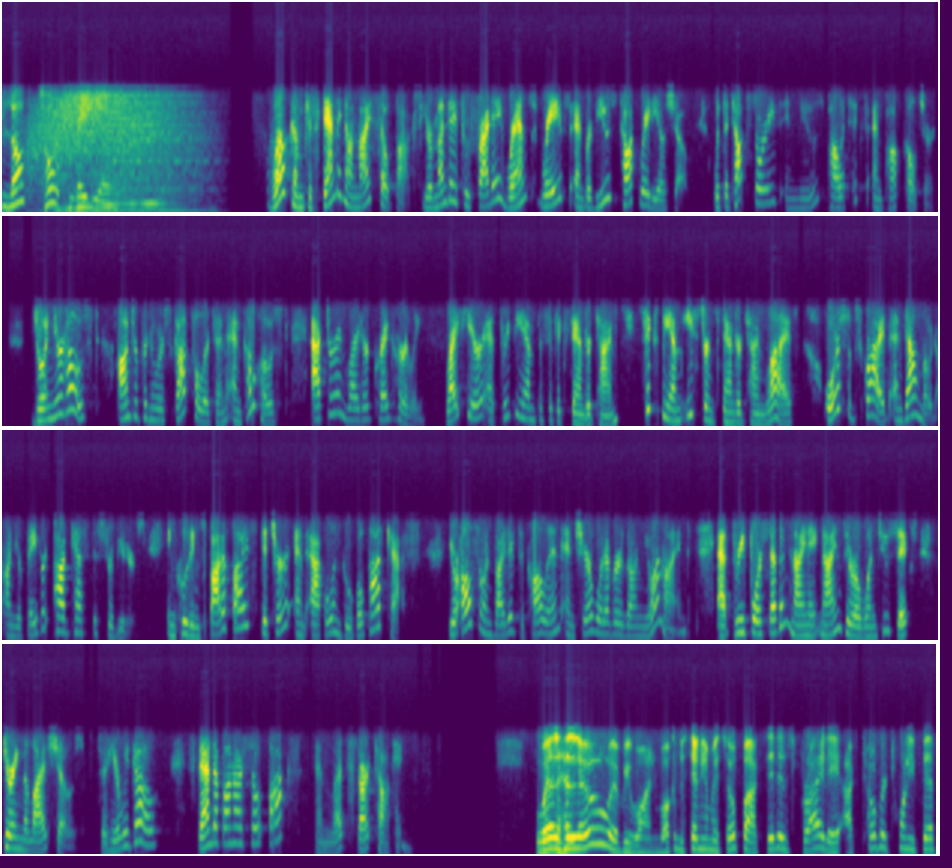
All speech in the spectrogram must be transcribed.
Blog Talk Radio. Welcome to Standing on My Soapbox, your Monday through Friday rants, raves, and reviews talk radio show with the top stories in news, politics, and pop culture. Join your host, entrepreneur Scott Fullerton, and co host, actor and writer Craig Hurley, right here at 3 p.m. Pacific Standard Time, 6 p.m. Eastern Standard Time live, or subscribe and download on your favorite podcast distributors including Spotify, Stitcher, and Apple and Google Podcasts. You're also invited to call in and share whatever is on your mind at 347 989 0126 during the live shows. So here we go. Stand up on our soapbox and let's start talking. Well, hello, everyone. Welcome to Standing on My Soapbox. It is Friday, October 25th,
